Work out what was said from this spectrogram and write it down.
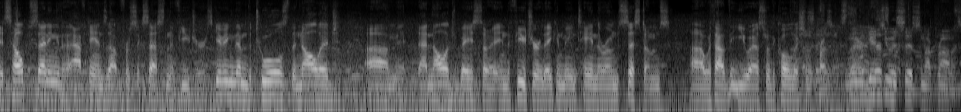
it's helped setting the Afghans up for success in the future. It's giving them the tools, the knowledge, um, that knowledge base so in the future they can maintain their own systems uh, without the U.S. or the coalition's presence there. We'll get you a system, I promise.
